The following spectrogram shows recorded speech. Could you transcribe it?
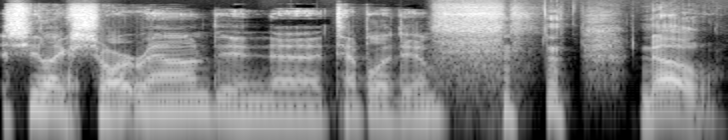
Is she like short round in uh, Temple of Doom? no.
